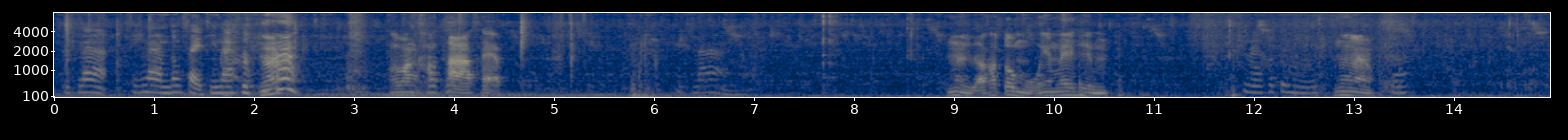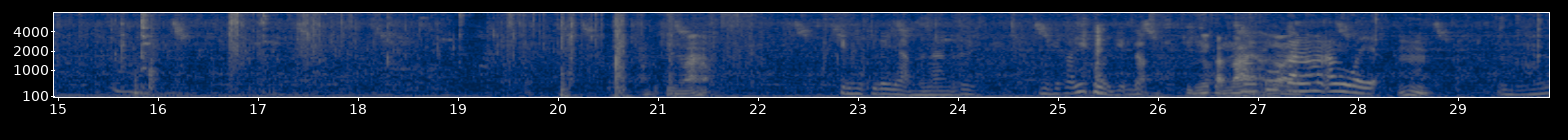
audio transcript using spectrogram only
พริกหน้า พริกหน้ามันต้องใส่ที่หน้า นะระวังเข้าตาแสบพริกหน้าอืมเหลือข้าวต้มหมูยังไม่ได้ชิมแม่เขาตัวนี้นี่ไงเอาไปกินแล้วกินทีละอย่างนานเลย มีที่เขาอย่างกินดอกกินด้วยกันได้มันอคู่ร่อยกันแล้วมันอร่อยอะอืมอืม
